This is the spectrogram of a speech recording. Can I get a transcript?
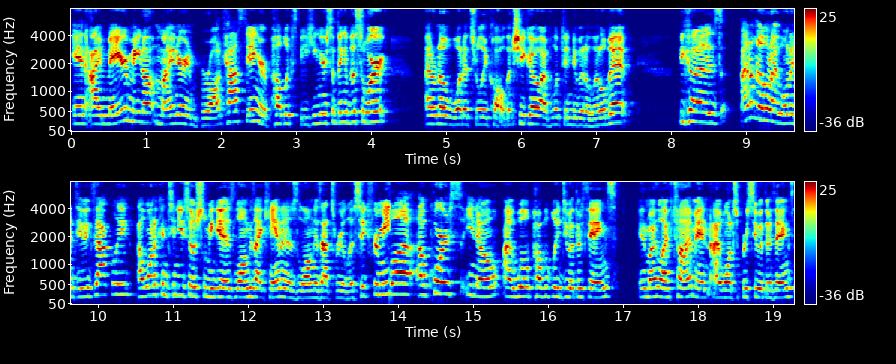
and I may or may not minor in broadcasting or public speaking or something of the sort. I don't know what it's really called at Chico. I've looked into it a little bit because I don't know what I want to do exactly. I want to continue social media as long as I can and as long as that's realistic for me. But of course, you know, I will probably do other things in my lifetime and I want to pursue other things.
